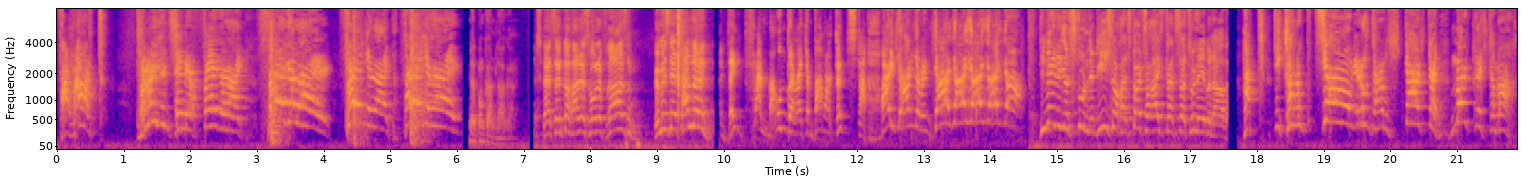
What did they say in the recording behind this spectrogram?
Verrat. Bringen Sie mir Fägelei, Fägelei, Fägelei, Fägelei! In der Bunkeranlage. Das sind doch alles hohle Phrasen. Wir müssen jetzt handeln. Ein wildfremder, unberechenbarer Künstler. All die anderen, ja, ja, ja, ja, ja. Die wenige Stunde, die ich noch als deutscher Reichskanzler zu leben habe. Hat die Korruption in unserem Staate möglich gemacht.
